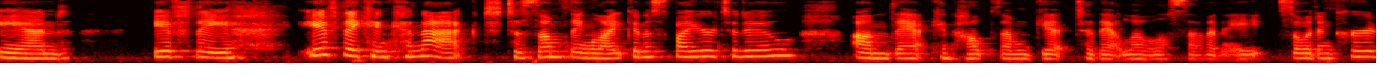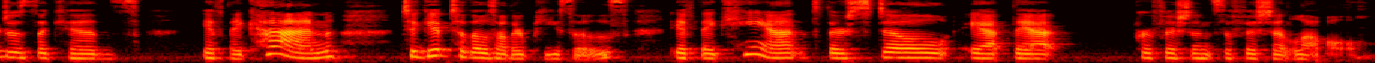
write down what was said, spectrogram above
and if they if they can connect to something like an aspire to do um, that can help them get to that level seven eight. So it encourages the kids if they can to get to those other pieces. If they can't, they're still at that proficient, sufficient level.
